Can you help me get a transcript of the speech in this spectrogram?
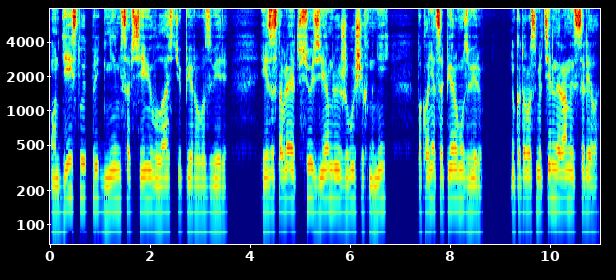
Он действует пред ним со всею властью первого зверя и заставляет всю землю и живущих на ней поклоняться первому зверю, у которого смертельная рана исцелела,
